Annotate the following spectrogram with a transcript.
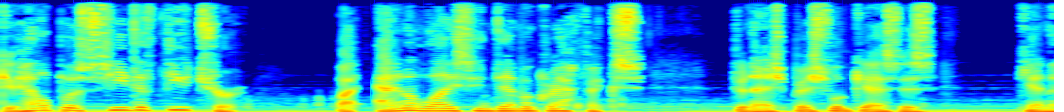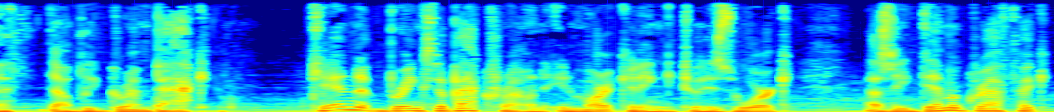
to help us see the future by analyzing demographics, tonight's special guest is Kenneth W. Gronbach. Ken brings a background in marketing to his work as a demographic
